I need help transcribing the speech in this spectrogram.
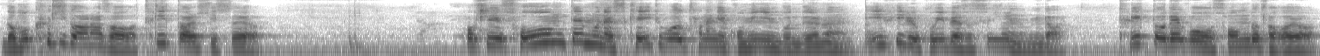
너무 크지도 않아서 트릭도 할 수 있어요. 혹시 소음 때문에 스케이트보드 타는 게 고민인 분들은 이 휠을 구입해서 쓰시면 됩니다. 트릭도 되고 소음도 적어요.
